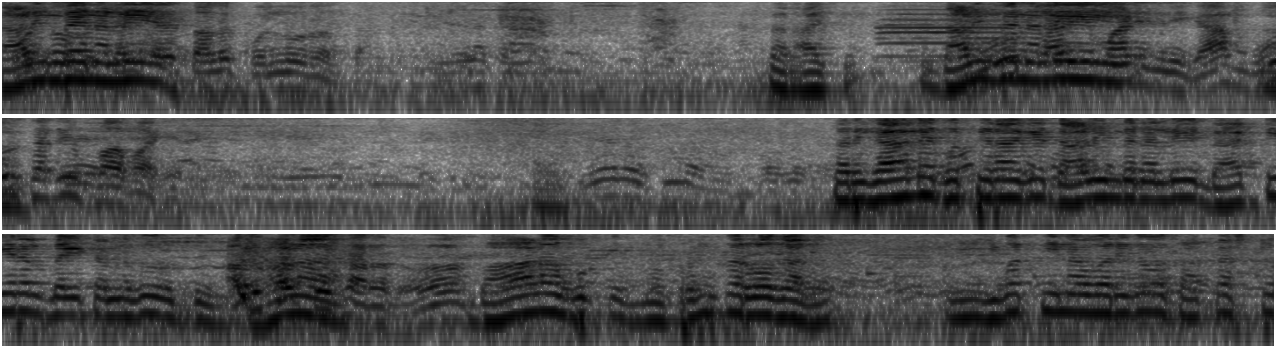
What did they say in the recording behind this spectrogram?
ದಾಳಿಂಬೆನಲ್ಲಿ ತಾಲೂಕು ಕೊಲ್ಲೂರು ಅಂತ. ಸರ್ ಆಯ್ತು. ದಾಳಿಂಬೆನಲ್ಲಿ ಮಾಡಿದ್ರಿ ಈಗ ಮೂರು ಸರಿ ಪಾಪ್ ಆಗಿದೆ. ಸರ್ ಈಗಾಗಲೇ ಗೊತ್ತಿರೋ ಹಾಗೆ ದಾಳಿಂಬೆನಲ್ಲಿ ಬ್ಯಾಕ್ಟೀರಿಯಲ್ ಬ್ಲೈಟ್ ಅನ್ನೋದು ಬಹಳ ಬಹಳ ಪ್ರಮುಖ ರೋಗ ಅದು. ಈ ಇವತ್ತಿನವರೆಗೂ ಸಾಕಷ್ಟು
